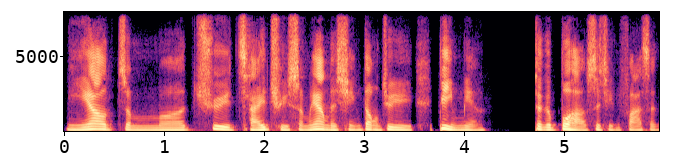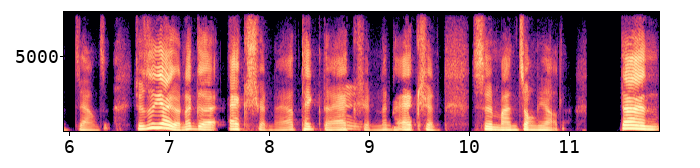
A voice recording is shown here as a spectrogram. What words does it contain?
你要怎么去采取什么样的行动去避免？这个不好的事情发生，这样子就是要有那个 action 要 take the action，那个 action 是蛮重要的。但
